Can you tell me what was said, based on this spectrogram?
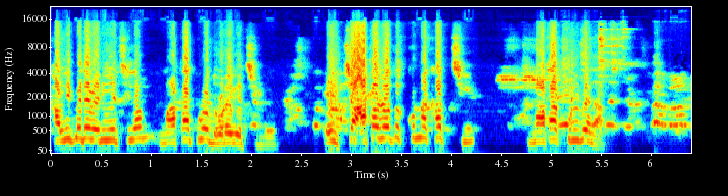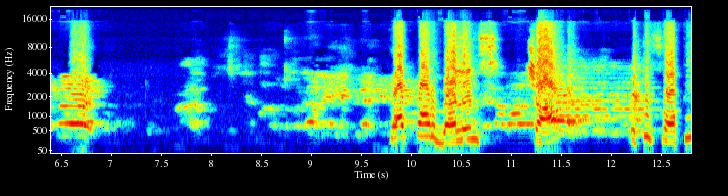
খালি পেটে বেরিয়েছিলাম, মাথা পুরো ধরে গেছিল। এই চাটা যতক্ষণ না খাচ্ছি, মাথা খুলবে না। প্রপার ব্যালেন্স চা, একটু ফ্রথি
